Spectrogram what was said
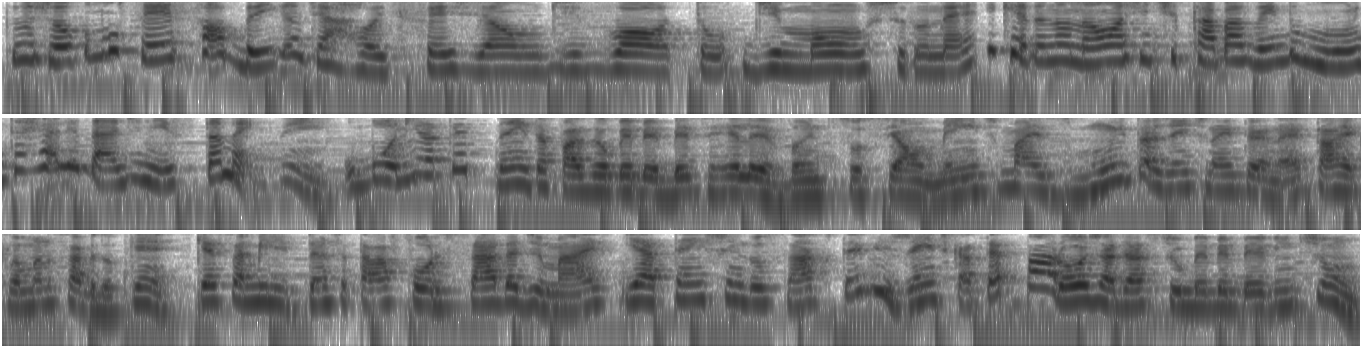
para o jogo não ser só briga de arroz e feijão, de voto, de monstro, né? E querendo ou não, a gente acaba vendo muita realidade nisso também. Sim, o Boninho até tenta fazer o BBB ser relevante socialmente, mas muita gente na internet tá reclamando, sabe do quê? Que essa militância tava forçada demais e até enchendo o saco. Teve gente que até parou já de assistir o BBB 21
